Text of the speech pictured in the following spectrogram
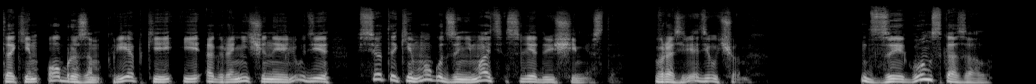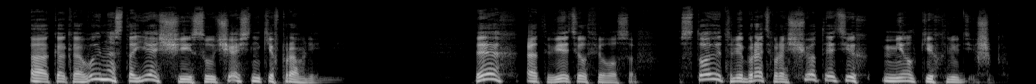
Таким образом, крепкие и ограниченные люди все-таки могут занимать следующее место в разряде ученых». Цзыгун сказал, а каковы настоящие соучастники в правлении? Эх, — ответил философ, — стоит ли брать в расчет этих мелких людишек?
